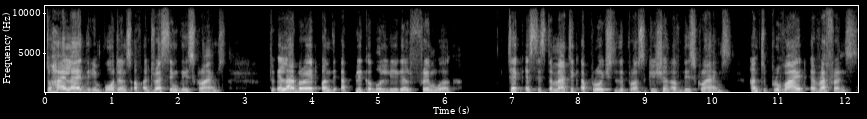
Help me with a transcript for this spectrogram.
to highlight the importance of addressing these crimes, to elaborate on the applicable legal framework, take a systematic approach to the prosecution of these crimes, and to provide a reference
